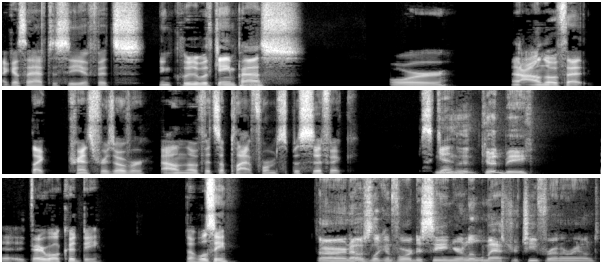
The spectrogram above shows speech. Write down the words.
I guess I have to see if it's included with Game Pass or. And I don't know if that like transfers over. I don't know if it's a platform specific skin. Mm, it could be. It very well could be. So we'll see. Darn, I was looking forward to seeing your little Master Chief run around.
